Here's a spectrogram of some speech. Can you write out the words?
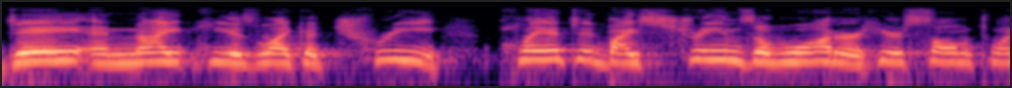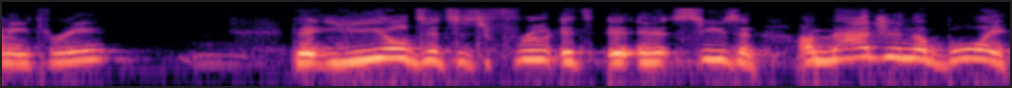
day and night. He is like a tree planted by streams of water. Here's Psalm 23. That yields its, fruit in its season. Imagine the boy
